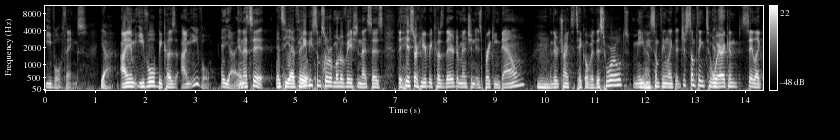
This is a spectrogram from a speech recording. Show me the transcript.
evil things. yeah, I am evil because I'm evil, and yeah, and that's it. And see, I think Maybe some sort of motivation that says the Hiss are here because their dimension is breaking down, Mhm. and they're trying to take over this world. Maybe Yeah. something like that. Just something to where I can say like,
